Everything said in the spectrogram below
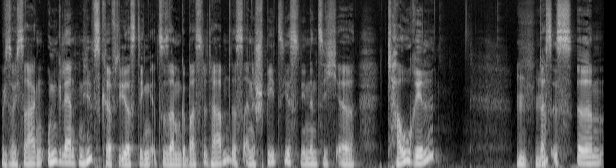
wie soll ich sagen, ungelernten Hilfskräfte, die das Ding zusammengebastelt haben. Das ist eine Spezies, die nennt sich äh, Tauril. Mhm. Das ist, ähm,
